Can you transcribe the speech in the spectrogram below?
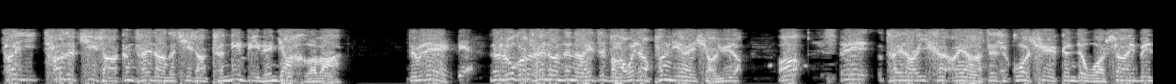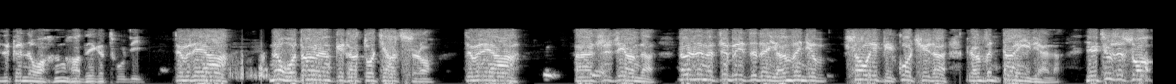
他以他的气场跟台长的气场肯定比人家合吧，对不对？那如果台长在哪一次法会上碰见小鱼了，啊，哎，台长一看，哎呀，这是过去跟着我上一辈子跟着我很好的一个徒弟，对不对啊？那我当然给他多加持了，对不对啊？啊，是这样的。但是呢，这辈子的缘分就稍微比过去的缘分淡一点了。也就是说，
